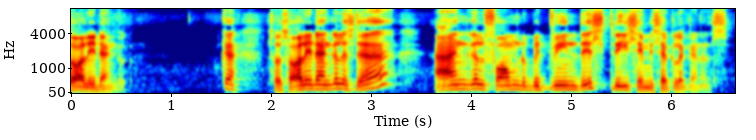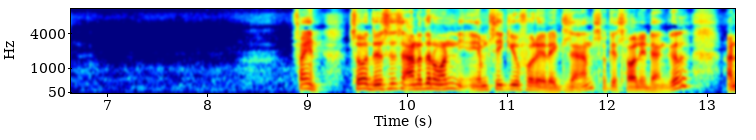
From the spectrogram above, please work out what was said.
solid angle. Okay so solid angle is the angle formed between these three semicircular canals fine. So, this is another one MCQ for your exams okay solid angle and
